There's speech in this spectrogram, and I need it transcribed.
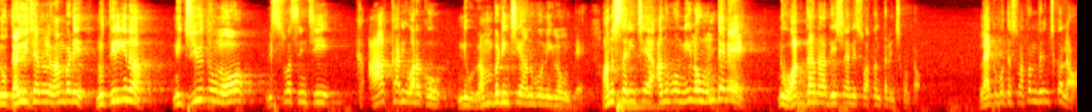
నువ్వు దైవజనులు వెంబడి నువ్వు తిరిగినా నీ జీవితంలో విశ్వసించి ఆఖరి వరకు నువ్వు వెంబడించే అనుభవం నీలో ఉంటే అనుసరించే అనుభవం నీలో ఉంటేనే నువ్వు వాగ్దాన దేశాన్ని స్వతంత్రించుకుంటావు. లేకపోతే స్వతంత్రించుకోలేవు.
